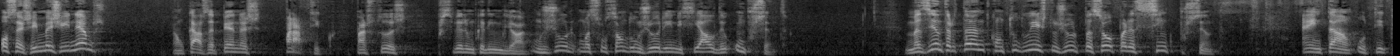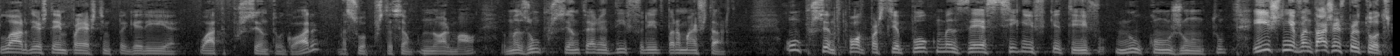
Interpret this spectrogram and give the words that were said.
Ou seja, imaginemos, é um caso apenas prático, para as pessoas perceberem um bocadinho melhor, um juro, uma solução de um juro inicial de 1%. Mas, entretanto, com tudo isto, o juro passou para 5%. Então, o titular deste empréstimo pagaria 4% agora, na sua prestação normal, mas 1% era diferido para mais tarde. 1% pode parecer pouco, mas é significativo no conjunto. E isto tinha vantagens para todos.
